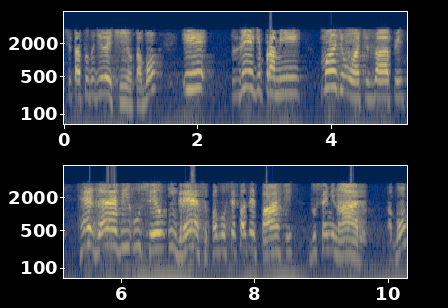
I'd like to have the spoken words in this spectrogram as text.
se está tudo direitinho, tá bom? E ligue para mim, mande um WhatsApp, reserve o seu ingresso para você fazer parte do seminário, tá bom?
